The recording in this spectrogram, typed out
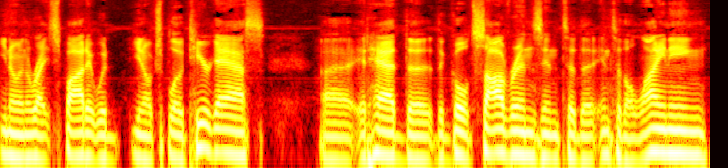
you know, in the right spot, it would you know explode tear gas. Uh, it had the the gold sovereigns into the into the lining.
